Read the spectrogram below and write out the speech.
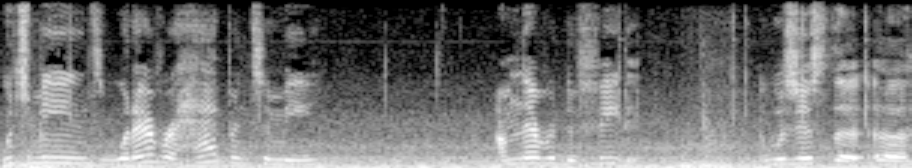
which means whatever happened to me, I'm never defeated. It was just a, uh,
